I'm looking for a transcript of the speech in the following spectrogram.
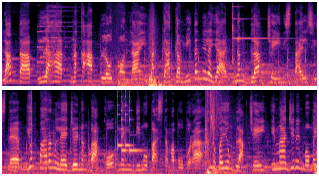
laptop, lahat naka-upload online. At gagamitan nila yan ng blockchain style system. Yung parang ledger ng bangko na hindi mo basta mabubura. Ano ba yung blockchain? Imaginein mo may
